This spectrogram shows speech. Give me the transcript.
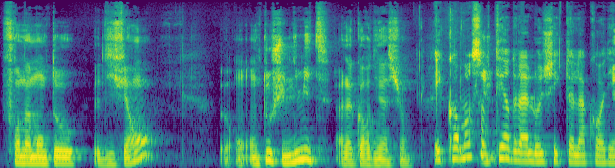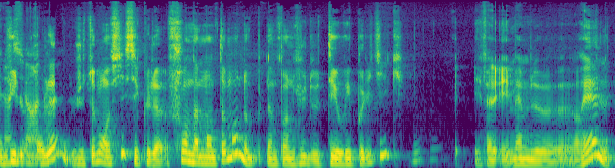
fondamentaux différents, on, touche une limite à la coordination. Et comment sortir de la logique de la coordination Et puis le problème, justement aussi, c'est que fondamentalement, d'un point de vue de théorie politique, et, même de réel,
